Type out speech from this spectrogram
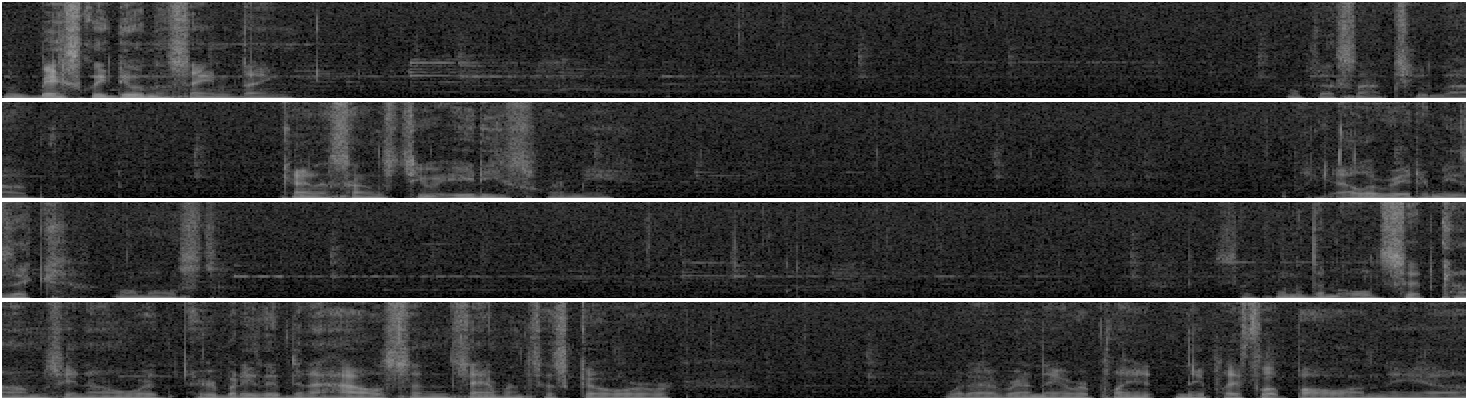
I'm basically doing the same thing. Hope that's not too loud. Kind of sounds too 80s for me. Like elevator music, almost. It's like one of them old sitcoms, you know, where everybody lived in a house in San Francisco or whatever, and they were playing, and they play football on the. Uh,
